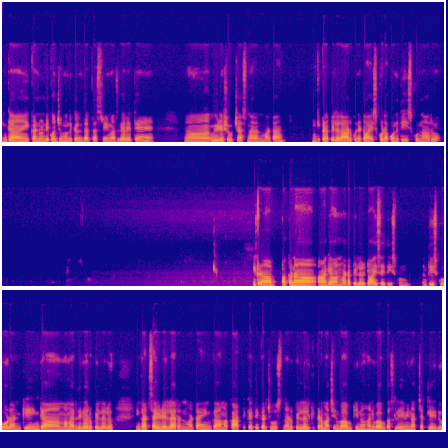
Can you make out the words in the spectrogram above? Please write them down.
ఇంకా ఇక్కడ నుండి కొంచెం ముందుకెళ్ళిన తర్వాత శ్రీనివాస్ గారు అయితే వీడియో షూట్ చేస్తున్నారనమాట. ఇంకిక్కడ పిల్లలు ఆడుకునే టాయ్స్ కూడా కొన్ని తీసుకున్నారు. ఇక్కడ పక్కన ఆగామన్నమాట పిల్లలు టాయ్స్ అయి తీసుకు తీసుకోవడానికి. ఇంకా మా మరిది గారు, పిల్లలు ఇంకా అటు సైడ్ వెళ్ళారనమాట ఇంకా మా కార్తిక్ అయితే ఇక్కడ చూస్తున్నాడు. పిల్లలకి ఇక్కడ మా చిన్న బాబుకిను, అసలు బాబుకి నచ్చట్లేదు.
